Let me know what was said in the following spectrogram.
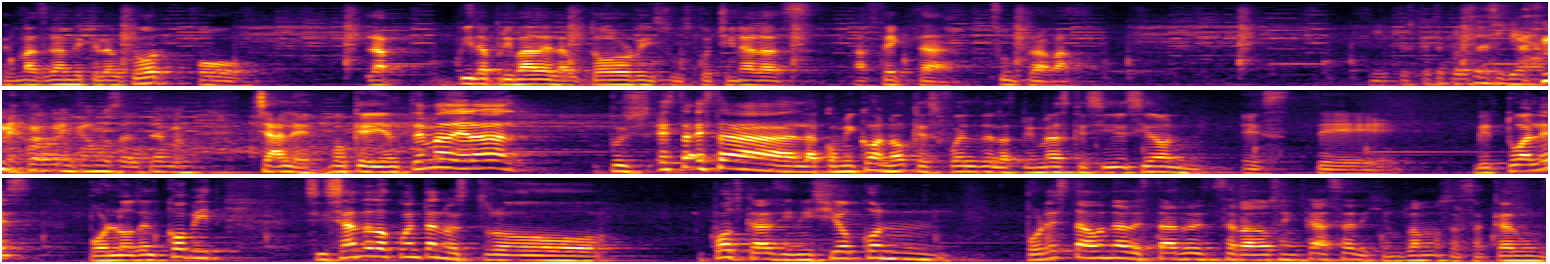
es más grande que el autor o la vida privada del autor y sus cochinadas afecta su trabajo? Y pues, ¿qué te parece si ya mejor brincamos al tema? Chale, ok, el tema era, pues, esta, esta la Comic ¿no? Que fue de las primeras que sí hicieron, este, virtuales por lo del COVID. Si se han dado cuenta, nuestro podcast inició con, por esta onda de estar encerrados en casa, dijimos, vamos a sacar un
